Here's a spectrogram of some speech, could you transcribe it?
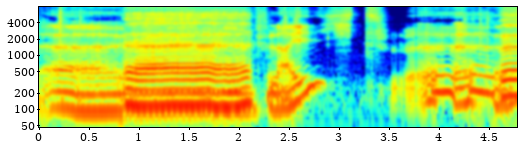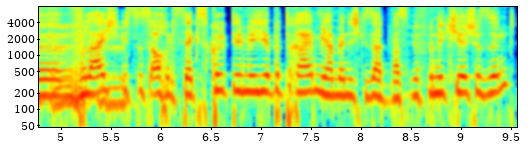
Äh, äh, vielleicht. Äh, äh, vielleicht ist es auch ein Sexkult, den wir hier betreiben. Wir haben ja nicht gesagt, was wir für eine Kirche sind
